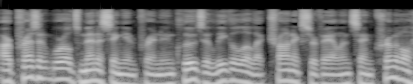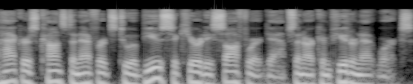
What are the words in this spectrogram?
Our present world's menacing imprint includes illegal electronic surveillance and criminal hackers' constant efforts to abuse security software gaps in our computer networks.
